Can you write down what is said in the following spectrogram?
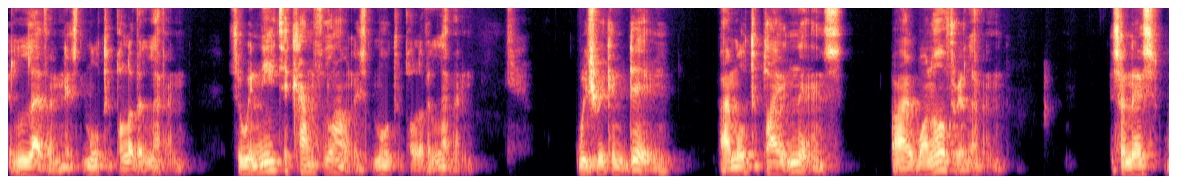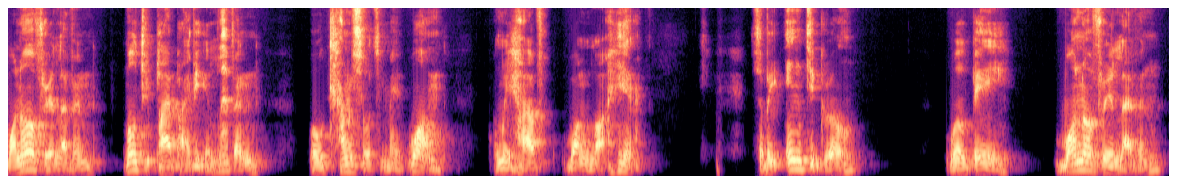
11, this multiple of 11. So we need to cancel out this multiple of 11, which we can do by multiplying this by 1 over 11. So this 1 over 11 multiplied by the 11 will cancel to make 1, and we have one lot here. So the integral will be 1 over 11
